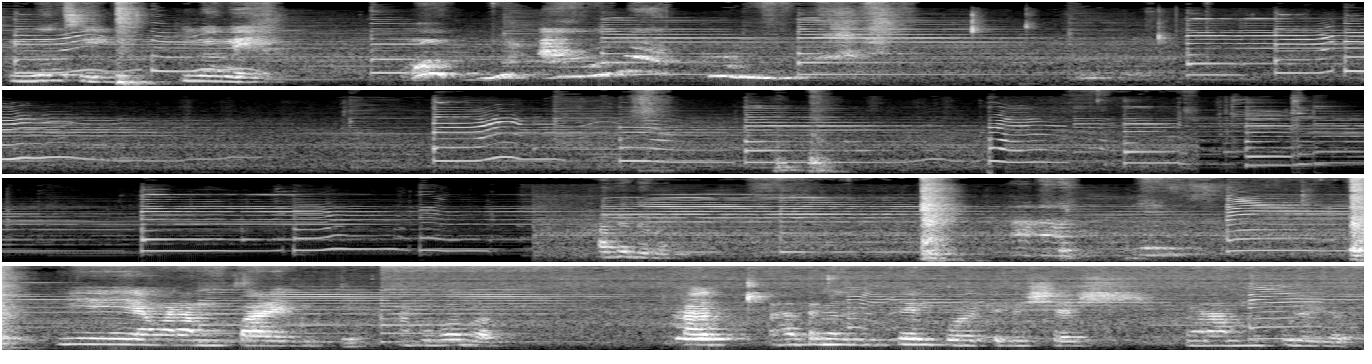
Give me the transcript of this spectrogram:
কি বলছি? হাতে দেবো। ইয়ে আমার আম্মু পারে দিতে। আপু বাবা। হাত হাতের মধ্যে তেল করে দিলে শেষ। আমার আম্মু পুড়ে যাবে।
